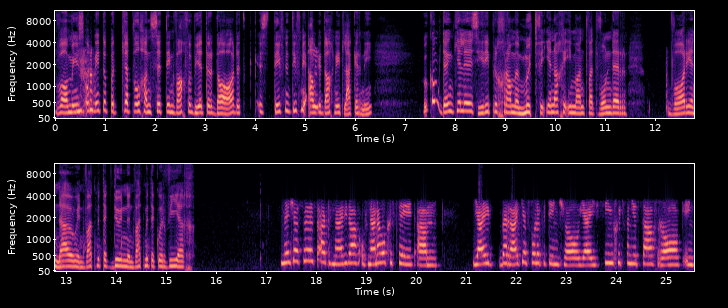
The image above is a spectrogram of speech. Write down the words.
waar mens ook net op 'n klip wil gaan sit en wag vir beter dae. Dit is definitief nie elke dag net lekker nie. Hoekom dink julle is hierdie programme moet vir enige iemand wat wonder waar jy nou en wat moet ek doen en wat moet ek oorweeg? Mens soos ek nou die dag of nou nou ook gesê het, um jy bereik jou volle potensiaal, jy sien goed van jouself raak en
